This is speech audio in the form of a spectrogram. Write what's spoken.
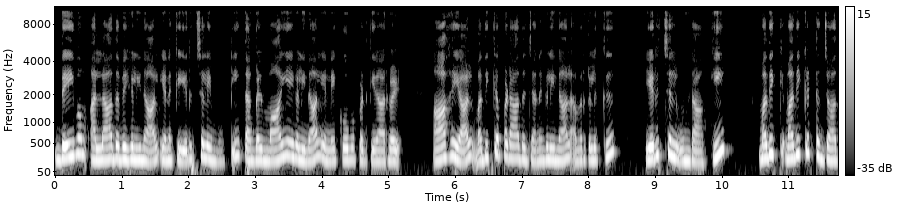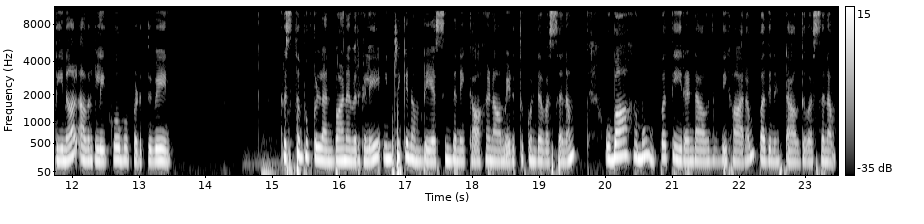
தெய்வம் அல்லாதவைகளினால் எனக்கு எரிச்சலை மூட்டி தங்கள் மாயைகளினால் என்னை கோபப்படுத்தினார்கள். ஆகையால் மதிக்கப்படாத ஜனங்களினால் அவர்களுக்கு எரிச்சல் உண்டாக்கி மதிக் மதிக்கட்ட ஜாதியினால் அவர்களை கோபப்படுத்துவேன். கிறிஸ்துவுக்குள் அன்பானவர்களே இன்றைக்கு நம்முடைய சிந்தனைக்காக நாம் எடுத்துக்கொண்ட வசனம் உபாகமும் முப்பத்தி இரண்டாவது அதிகாரம் பதினெட்டாவது வசனம்.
